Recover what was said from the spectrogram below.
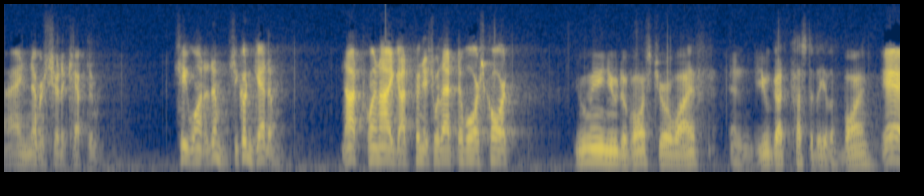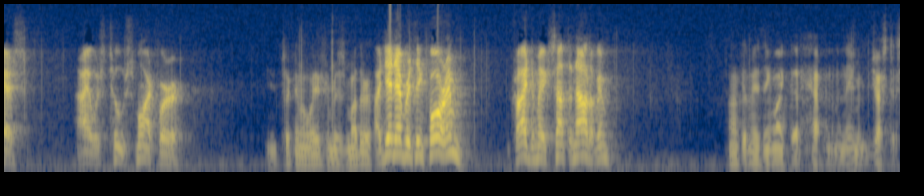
I never should have kept him. She wanted him. She couldn't get him. Not when I got finished with that divorce court. You mean you divorced your wife and you got custody of the boy? Yes. I was too smart for her. You took him away from his mother? I did everything for him. Tried to make something out of him. How could anything like that happen in the name of justice?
